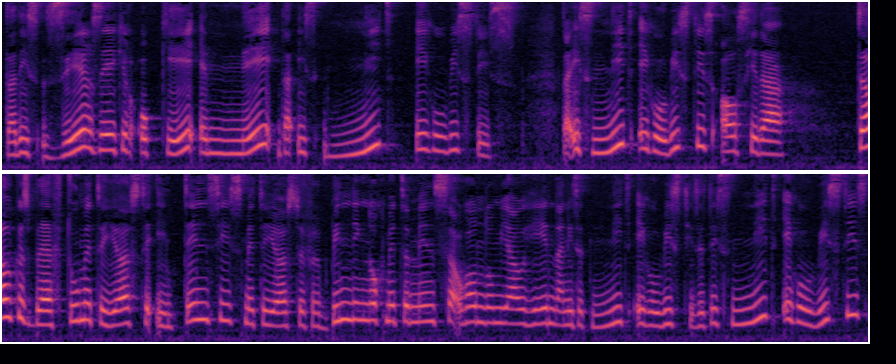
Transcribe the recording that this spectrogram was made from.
Dat is zeer zeker oké. En nee, dat is niet egoïstisch. Dat is niet egoïstisch als je dat telkens blijft doen met de juiste intenties, met de juiste verbinding nog met de mensen rondom jou heen. Dan is het niet egoïstisch. Het is niet egoïstisch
